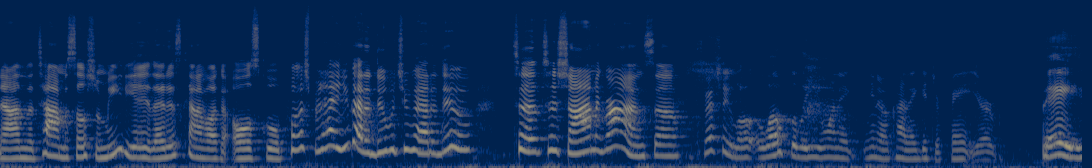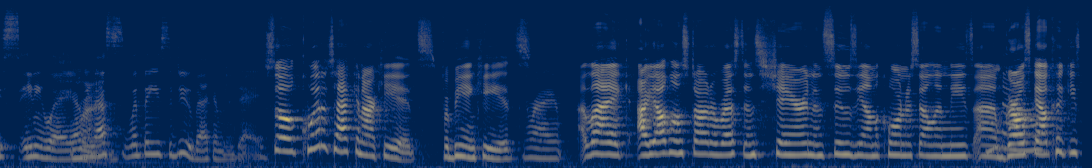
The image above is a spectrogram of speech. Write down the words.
Now in the time of social media, that is kind of like an old school push. But hey, you got to do what you got to do to to shine the grind. So Especially lo- locally, you want to you know kind of get your faint your base anyway. I Right. mean that's what they used to do back in the day. so quit attacking our kids for being kids. Right. Like, are y'all gonna start arresting Sharon and Susie on the corner selling these um, Girl Scout cookies?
